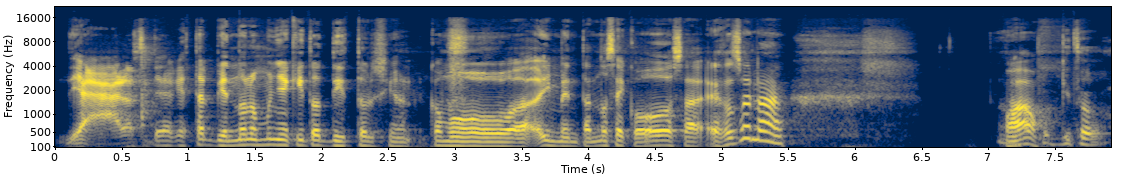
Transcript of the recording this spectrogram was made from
ya, no sé, tiene que estar viendo los muñequitos distorsión, como ah, inventándose cosas, eso suena, Un wow, poquito.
